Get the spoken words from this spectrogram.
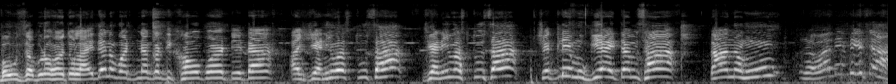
બહુ જબરો હોય તો લાવી દે ને વડનગરથી ખાવો પડે ટેટા. આ જેની વસ્તુ સા જેની વસ્તુ સા કેટલી મૂઘી આઈટમ સા તાન હું? રવા દે બેટા.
